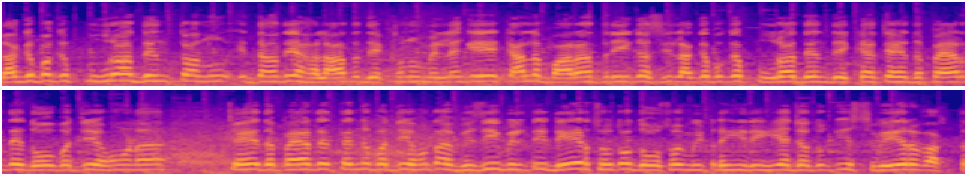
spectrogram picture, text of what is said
ਲਗਭਗ ਪੂਰਾ ਦਿਨ ਤੁਹਾਨੂੰ ਇਦਾਂ ਦੇ ਹਾਲਾਤ ਦੇਖਣ ਨੂੰ ਮਿਲਣਗੇ। ਕੱਲ 12 ਤਰੀਕ ਅਸੀਂ ਲਗਭਗ ਪੂਰਾ ਦਿਨ ਦੇਖਿਆ, ਚਾਹੇ ਦੁਪਹਿਰ ਦੇ 2 ਵਜੇ ਹੋਣ, ਚਾਹੇ ਦੁਪਹਿਰ ਦੇ 3 ਵਜੇ ਹੋਣ, ਤਾਂ ਵਿਜ਼ਿਬਿਲਟੀ 150 ਤੋਂ 200 ਮੀਟਰ ਹੀ ਰਹੀ ਹੈ, ਜਦੋਂ ਕਿ ਸਵੇਰ ਵਕਤ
